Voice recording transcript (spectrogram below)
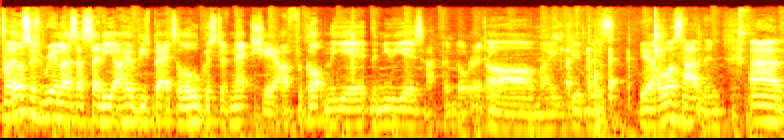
but I also realised I said he, I hope he's better till August of next year. I've forgotten the year, the New Year's happened already. Oh my goodness. yeah, what's happening? Um,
